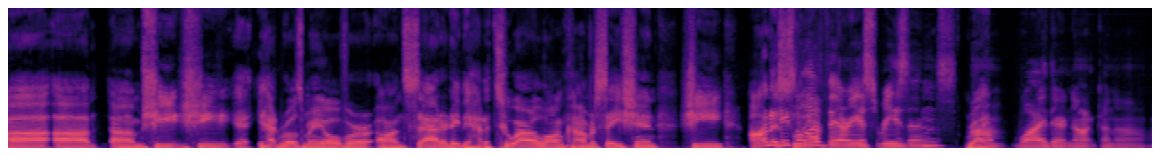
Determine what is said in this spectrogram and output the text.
Uh, uh, um, she she had Rosemary over on Saturday. They had a two hour long conversation. She honestly, People have various reasons Right. um, why they're not gonna.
